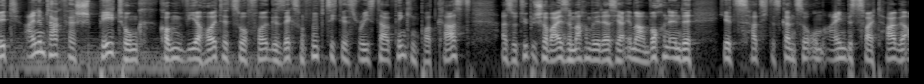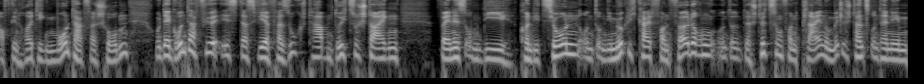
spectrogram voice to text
Mit einem Tag Verspätung kommen wir heute zur Folge 56 des Restart Thinking Podcasts. Also typischerweise machen wir das ja immer am Wochenende. Jetzt hat sich das Ganze um ein bis zwei Tage auf den heutigen Montag verschoben. Und der Grund dafür ist, dass wir versucht haben durchzusteigen wenn es um die Konditionen und um die Möglichkeit von Förderung und Unterstützung von kleinen und Mittelstandsunternehmen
